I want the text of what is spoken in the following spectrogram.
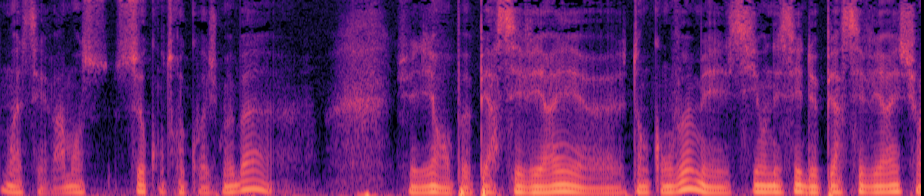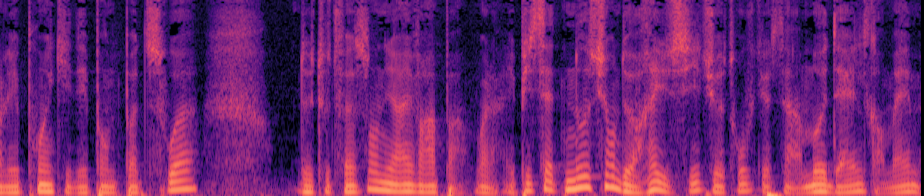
Moi, c'est vraiment ce contre quoi je me bats. Je veux dire, on peut persévérer tant qu'on veut, mais si on essaie de persévérer sur les points qui dépendent pas de soi, de toute façon, on n'y arrivera pas. Voilà. Et puis cette notion de réussite, je trouve que c'est un modèle quand même,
